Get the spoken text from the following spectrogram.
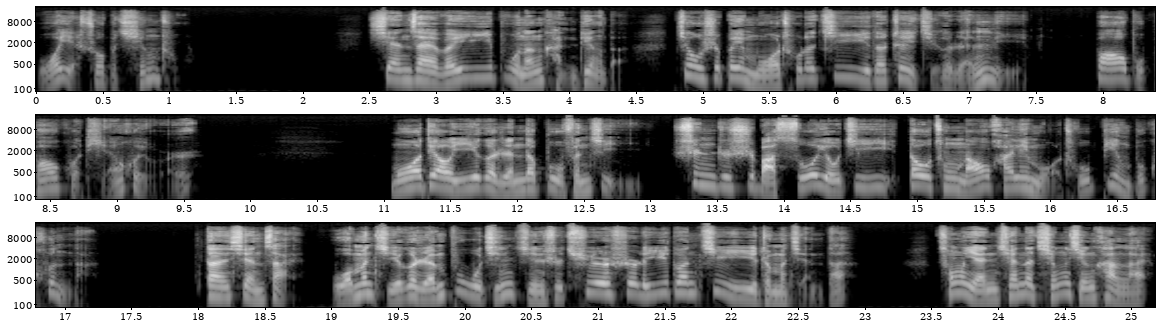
我也说不清楚。现在唯一不能肯定的，就是被抹除了记忆的这几个人里，包不包括田慧文？抹掉一个人的部分记忆，甚至是把所有记忆都从脑海里抹除，并不困难。但现在我们几个人不仅仅是缺失了一段记忆这么简单。从眼前的情形看来，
